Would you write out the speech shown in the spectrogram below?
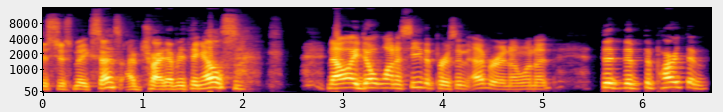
this just makes sense i've tried everything else Now I don't want to see the person ever, and I want to. The, the the part that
